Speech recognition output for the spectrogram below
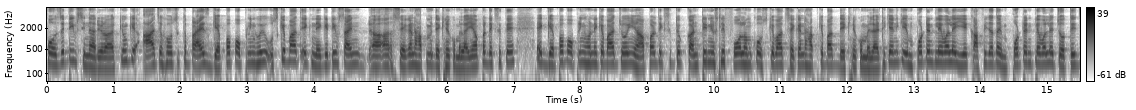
पॉजिटिव सिनारियो रहा, क्योंकि आज हो सकता है प्राइस गैप अप ओपनिंग हुई, उसके बाद एक नेगेटिव साइन सेकंड हाफ़ में देखने को मिला। यहाँ पर देख सकते हैं, एक गैप अप ओपनिंग होने के बाद जो यहाँ पर देख सकते हो कंटिन्यूसली फॉल हमको उसके बाद सेकंड हाफ़ के बाद देखने को मिला है। ठीक है, यानी कि इंपॉर्टेंट लेवल है, ये काफ़ी ज़्यादा इंपॉर्टेंट लेवल है। चौंतीस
